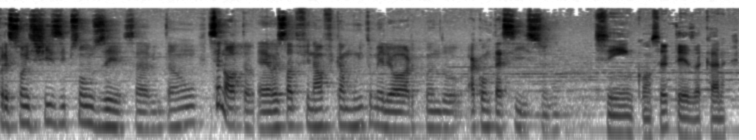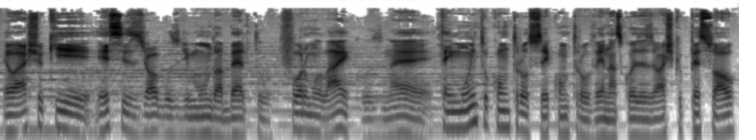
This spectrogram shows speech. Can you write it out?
pressões XYZ, sabe? Então, você nota, é, o resultado final fica muito melhor quando acontece isso, né? Sim, com certeza, cara. Eu acho que esses jogos de mundo aberto formulaicos, né, tem muito Ctrl C, Ctrl V nas coisas. Eu acho que o pessoal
